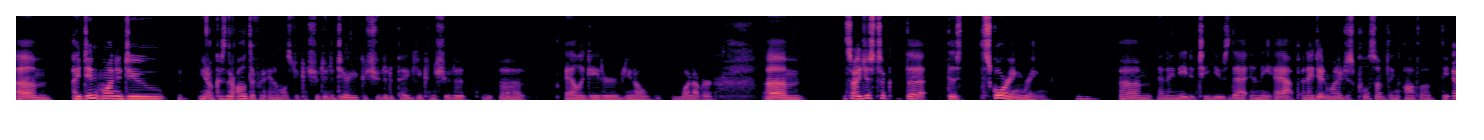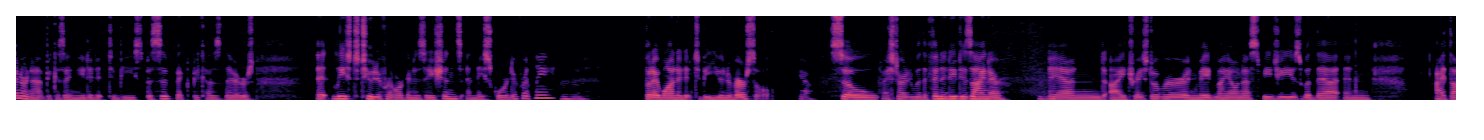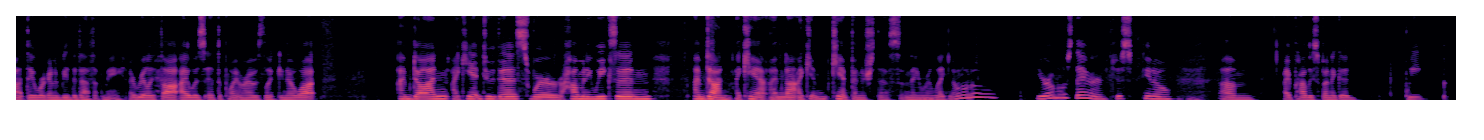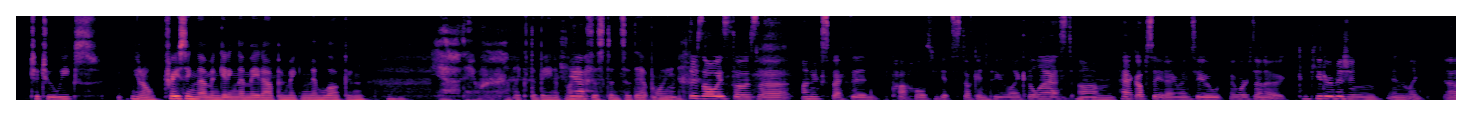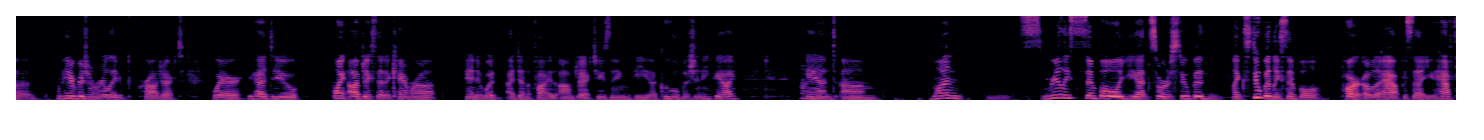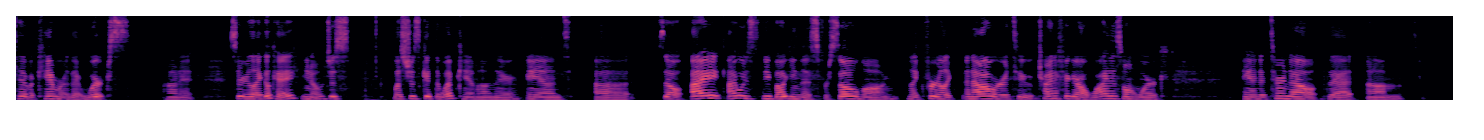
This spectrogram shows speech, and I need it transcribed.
Um, I didn't want to do, you know, because they're all different animals. You can shoot at a deer, you can shoot at a pig, you can shoot at uh, alligator, you know, whatever. Um, so I just took the the scoring ring, um, and I needed to use that in the app. And I didn't want to just pull something off of the internet because I needed it to be specific because there's at least two different organizations and they score differently. But I wanted it to be universal. Yeah. So I started with Affinity Designer and I traced over and made my own SVGs with that and I thought they were going to be the death of me. I really thought I was at the point where I was like, you know what? I'm done. I can't do this. We're how many weeks in? I'm done. I can't. I'm not. I can't can't finish this. And they were like, no, no, no. You're almost there. Just you know, um, I probably spent a good week to two weeks, you know, tracing them and getting them made up and making them look and. Yeah, they were like the bane of my Yeah. existence at that point. There's always those uh, unexpected potholes you get stuck into. Like the last um, hack upstate I went to, I worked on a computer vision and like uh, computer vision related project where you had to point objects at a camera and it would identify the object using the uh, Google Vision API. And um, one really simple yet sort of stupid, like stupidly simple part of the app is that you have to have a camera that works on it. So you're like, okay, you know, just let's just get the webcam on there. And uh, so I I was debugging this for so long, like for like an hour or two, trying to figure out why this won't work. And it turned out that um,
